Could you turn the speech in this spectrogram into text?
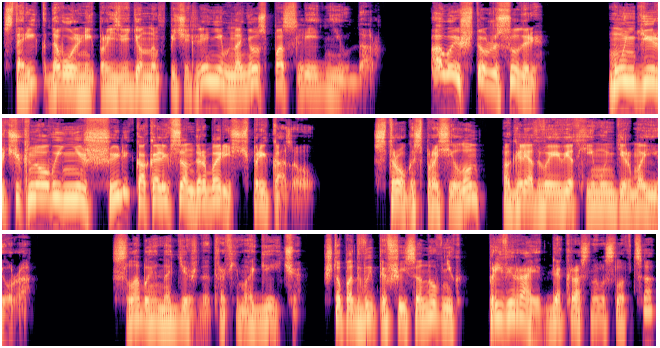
Старик, довольный произведенным впечатлением, нанес последний удар. — А вы что же, сударь, Мундирчик новый не сшили, как Александр Борисович приказывал? Строго спросил он, оглядывая ветхий мундир майора. Слабая надежда Трофима Агеича, что подвыпивший сановник привирает для красного словца,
